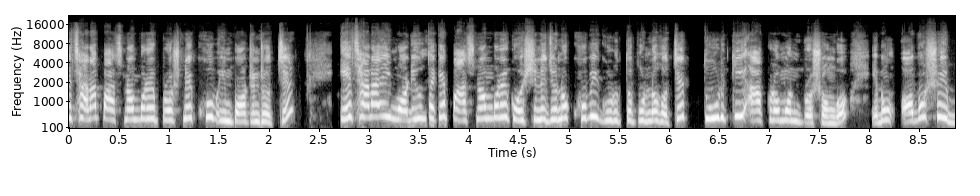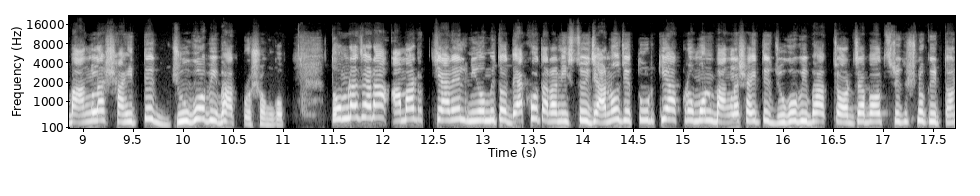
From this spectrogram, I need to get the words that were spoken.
এছাড়া পাঁচ নম্বরের প্রশ্নে খুব ইম্পর্টেন্ট হচ্ছে, এছাড়া এই মডিউল থেকে পাঁচ নম্বরের কোশ্চেনের জন্য খুবই গুরুত্বপূর্ণ হচ্ছে তুর্কি আক্রমণ প্রসঙ্গ এবং অবশ্যই বাংলা সাহিত্যের যুগ বিভাগ প্রসঙ্গ। তোমরা যারা আমার চ্যানেল নিয়মিত দেখো, তারা নিশ্চয়ই জানো যে তুর্কি আক্রমণ, বাংলা সাহিত্যের যুগ বিভাগ, চর্যাপদ শ্রীকৃষ্ণ কীর্তন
